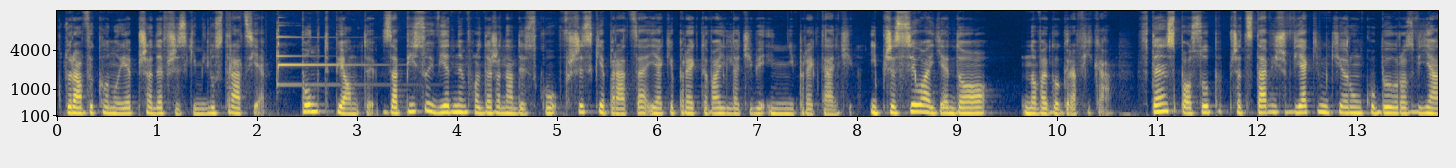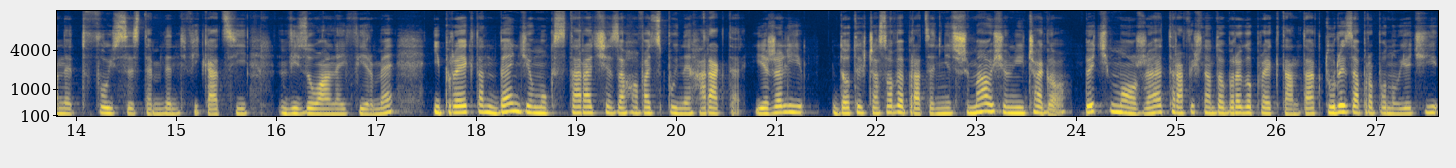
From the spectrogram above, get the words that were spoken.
która wykonuje przede wszystkim ilustracje. Punkt piąty. Zapisuj w jednym folderze na dysku wszystkie prace, jakie projektowali dla Ciebie inni projektanci i przesyłaj je do nowego grafika. W ten sposób przedstawisz, w jakim kierunku był rozwijany Twój system identyfikacji wizualnej firmy i projektant będzie mógł starać się zachować spójny charakter. Jeżeli dotychczasowe prace nie trzymały się niczego, być może trafisz na dobrego projektanta, który zaproponuje Ci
